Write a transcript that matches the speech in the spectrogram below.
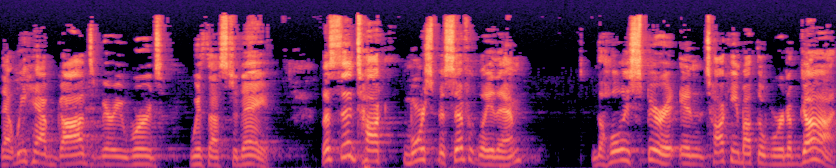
that we have God's very words with us today. Let's then talk more specifically then the Holy Spirit in talking about the Word of God.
